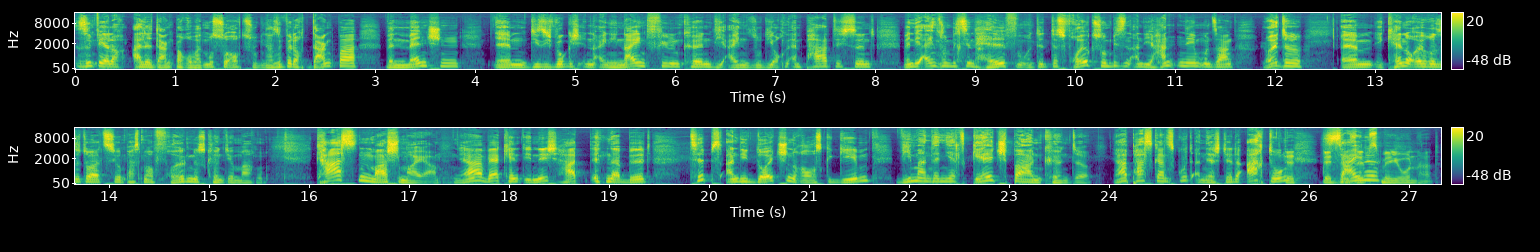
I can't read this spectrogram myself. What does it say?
sind wir ja doch alle dankbar, Robert, musst du auch zugeben. Da sind wir doch dankbar, wenn Menschen, ähm, die sich wirklich in einen hineinfühlen können, die einen so, die auch empathisch sind, wenn die einen so ein bisschen helfen und das Volk so ein bisschen an die Hand nehmen und sagen, Leute, ähm, ich kenne eure Situation, passt mal auf, folgendes könnt ihr machen. Carsten Maschmeyer, ja, wer kennt ihn nicht, hat in der Bild Tipps an die Deutschen rausgegeben, wie man denn jetzt Geld sparen könnte. Ja, passt ganz gut an der Stelle. Achtung, Der, der seine selbst Millionen hat.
